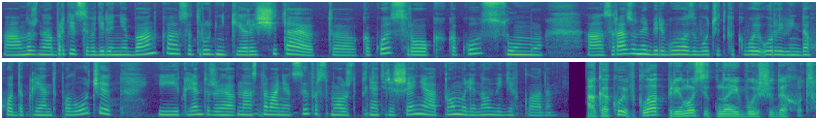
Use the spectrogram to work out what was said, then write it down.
А, нужно обратиться в отделение банка, сотрудники рассчитают, э, какой срок, какую сумму, сразу на берегу озвучат, какой уровень дохода клиент получит, и клиент уже на основании цифр сможет принять решение о том или ином виде вклада. А какой вклад приносит наибольший доход?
